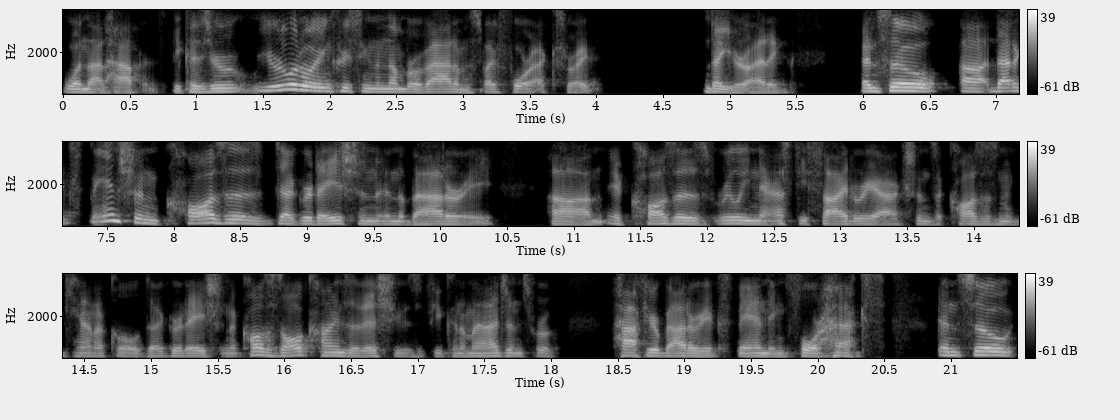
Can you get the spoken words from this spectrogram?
when that happens because you're you're literally increasing the number of atoms by 4x, right? That you're adding. And so uh, that expansion causes degradation in the battery. Um, it causes really nasty side reactions. It causes mechanical degradation. It causes all kinds of issues. If you can imagine, sort of half your battery expanding 4x. And so,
